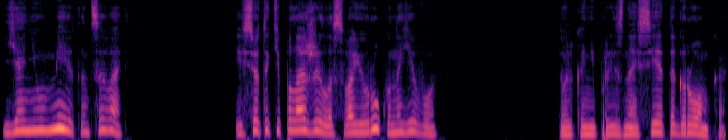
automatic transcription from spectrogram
я не умею танцевать». И все-таки положила свою руку на его. «Только не произноси это громко,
